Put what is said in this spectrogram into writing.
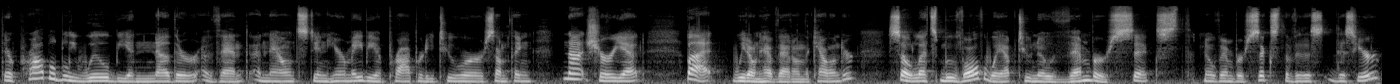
there probably will be another event announced in here, maybe a property tour or something. Not sure yet, but we don't have that on the calendar. So let's move all the way up to November 6th, November 6th of this, this year,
